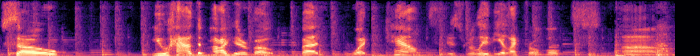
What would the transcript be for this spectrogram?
So you have the popular vote, but what counts is really the electoral votes. Um,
